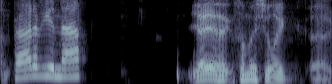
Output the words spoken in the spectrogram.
I'm proud of you, Knock. Yeah, yeah. Like, sometimes she'll like uh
